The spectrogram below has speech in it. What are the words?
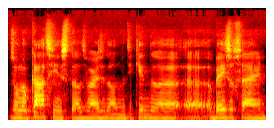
zo'n locatie is dat waar ze dan met die kinderen eh, bezig zijn.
